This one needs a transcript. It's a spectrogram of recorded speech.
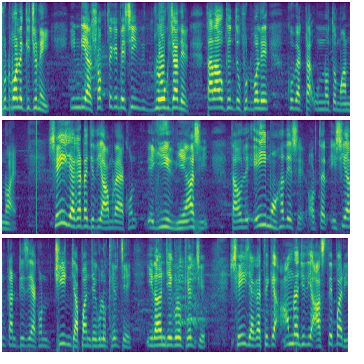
ফুটবলে কিছু নেই, ইন্ডিয়া সব থেকে বেশি লোক যাদের, তারাও কিন্তু ফুটবলে খুব একটা উন্নত মান নয়। সেই জায়গাটা যদি আমরা এখন এগিয়ে নিয়ে আসি তাহলে এই মহাদেশের অর্থাৎ এশিয়ান কান্ট্রিজে এখন চীন, জাপান যেগুলো খেলছে, ইরান যেগুলো খেলছে, সেই জায়গা থেকে আমরা যদি আসতে পারি,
